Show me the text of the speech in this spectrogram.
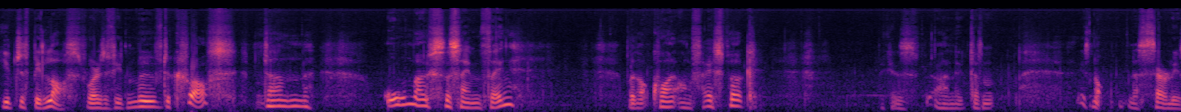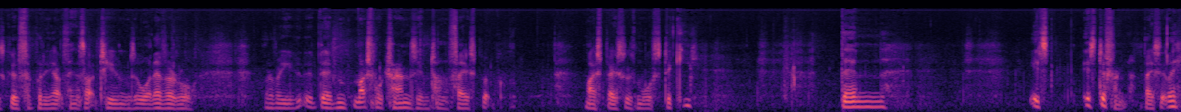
you'd just be lost. Whereas if you'd moved across, done almost the same thing, but not quite on Facebook, because and it doesn't, it's not necessarily as good for putting out things like tunes or whatever, or whatever. You, they're much more transient on Facebook. MySpace was more sticky. Then it's it's different basically,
